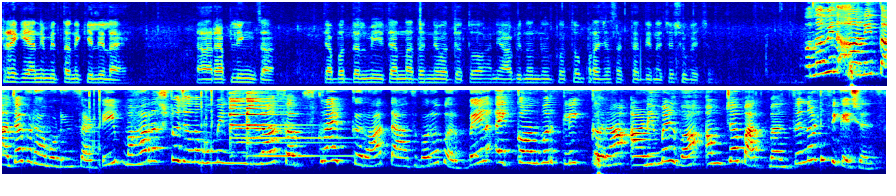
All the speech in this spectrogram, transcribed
ट्रेक या निमित्तानं केलेला आहे या रॅपलिंगचा त्याबद्दल मी त्यांना धन्यवाद देतो आणि अभिनंदन करतो. प्रजासत्ताक दिनाच्या शुभेच्छा. नवीन आणि ताज्या घडामोडींसाठी महाराष्ट्र जनभूमी न्यूजला सबस्क्राईब करा. त्याचबरोबर बेल आयकॉनवर क्लिक करा आणि मिळवा आमच्या बातम्यांचे नोटिफिकेशन्स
